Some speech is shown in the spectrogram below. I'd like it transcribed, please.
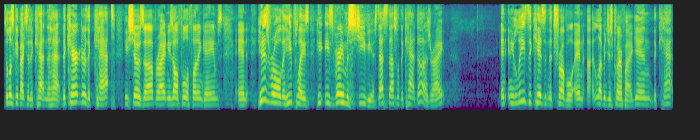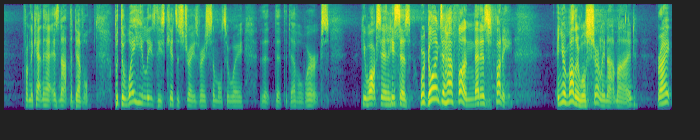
so let's get back to the cat in the hat. The character, the cat, he shows up, right? And he's all full of fun and games. And his role that he plays, he, he's very mischievous. That's, that's what the cat does, right? And, and he leads the kids into trouble. And uh, let me just clarify again the cat from the cat in the hat is not the devil. But the way he leads these kids astray is very similar to the way that, that the devil works. He walks in and he says, We're going to have fun that is funny. And your mother will surely not mind, right?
